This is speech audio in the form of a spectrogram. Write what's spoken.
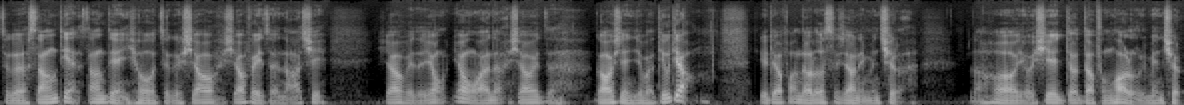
这个商店，商店以后这个消消费者拿去，消费者用用完了，消费者高兴就把丢掉，丢掉放到垃圾箱里面去了，然后有些都到焚化炉里面去了，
